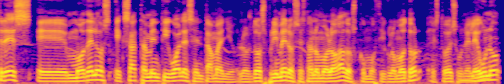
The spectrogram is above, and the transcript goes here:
tres eh, modelos exactamente iguales en tamaño. Los dos primeros están homologados como ciclomotor, esto es un L1,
